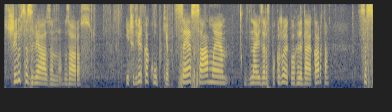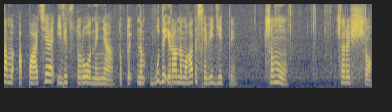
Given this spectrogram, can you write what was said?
З чим це зв'язано зараз? І четвірка кубків це саме, навіть зараз покажу, як виглядає карта. Це саме апатія і відсторонення. Тобто нам буде Іран намагатися відійти. Чому? Через що?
